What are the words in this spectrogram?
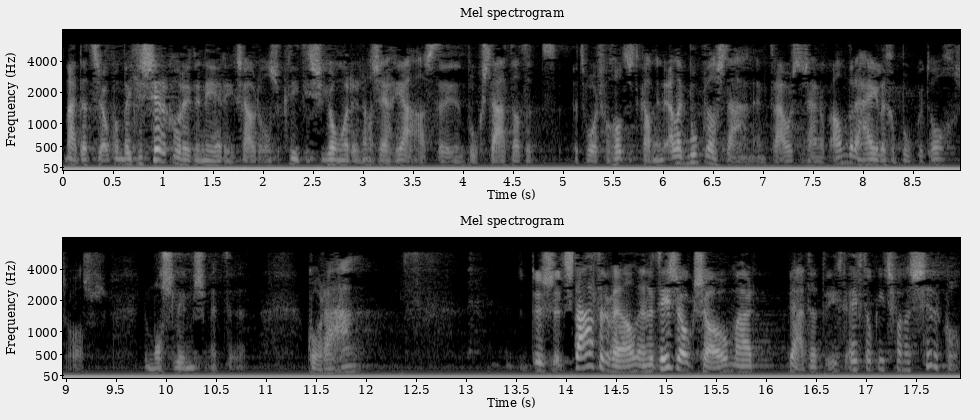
Maar dat is ook een beetje cirkelredenering, zouden onze kritische jongeren dan zeggen. Ja, als er in het boek staat dat het het woord van God is, het kan in elk boek wel staan. En trouwens, er zijn ook andere heilige boeken, toch? Zoals de moslims met de Koran. Dus het staat er wel en het is ook zo, maar ja, dat heeft ook iets van een cirkel.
